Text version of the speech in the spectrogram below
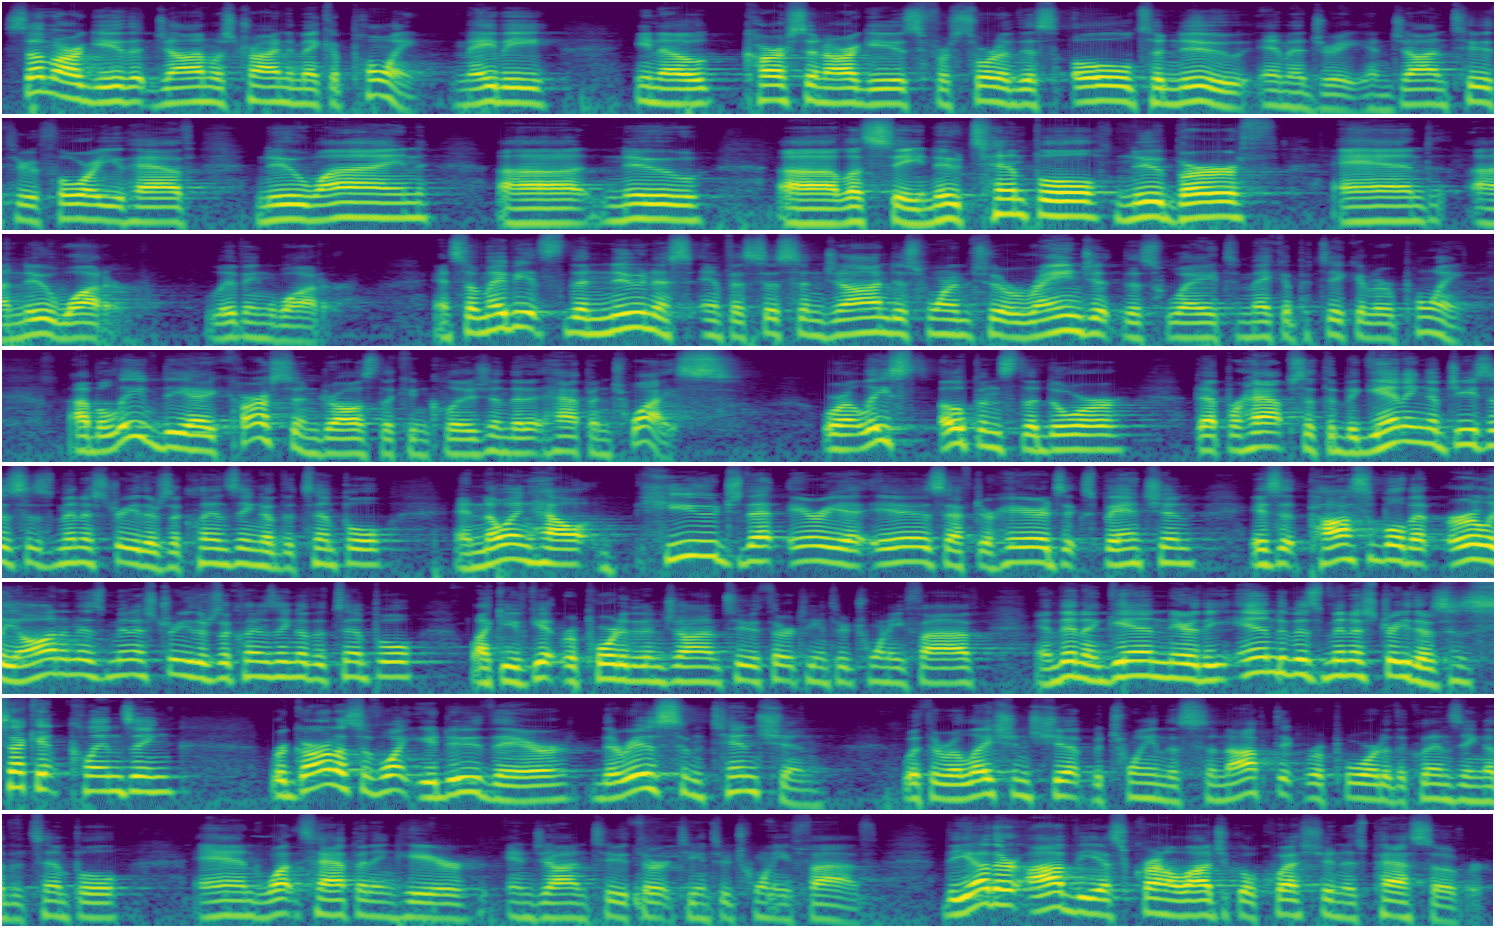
Some argue that John was trying to make a point. Maybe, you know, Carson argues for sort of this old to new imagery. In John 2 through 4, you have new wine, uh, new, uh, let's see, new temple, new birth, and uh, new water, living water. And so maybe it's the newness emphasis, and John just wanted to arrange it this way to make a particular point. I believe D.A. Carson draws the conclusion that it happened twice, or at least opens the door that perhaps at the beginning of Jesus' ministry there's a cleansing of the temple, and knowing how huge that area is after Herod's expansion, is it possible that early on in his ministry there's a cleansing of the temple, like you get reported in John 2 13 through 25? And then again, near the end of his ministry, there's a second cleansing. Regardless of what you do there, there is some tension with the relationship between the synoptic report of the cleansing of the temple and what's happening here in John 2 13 through 25. The other obvious chronological question is Passover.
